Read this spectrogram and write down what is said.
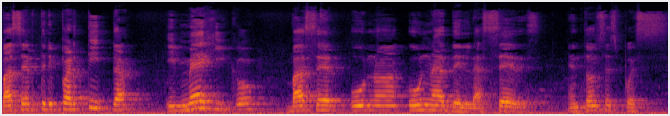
va a ser tripartita y México va a ser una, una de las sedes. Entonces, pues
